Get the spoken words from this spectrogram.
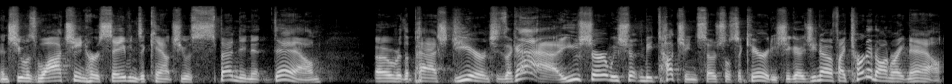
And she was watching her savings account. She was spending it down over the past year. And she's like, ah, are you sure we shouldn't be touching Social Security? She goes, you know, if I turn it on right now,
